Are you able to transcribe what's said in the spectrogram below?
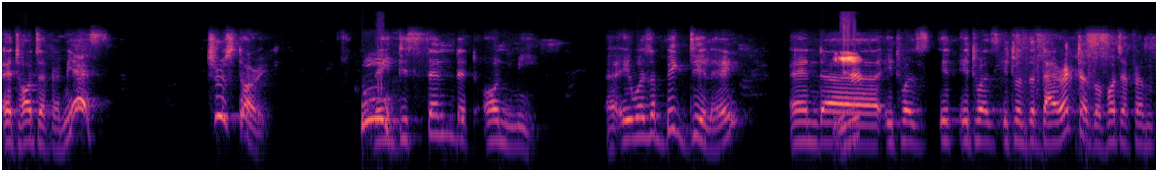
at Hot FM. Yes, true story. They descended on me. Uh, it was a big deal, eh? And uh, it was it, it was it was the directors of Hot FM,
